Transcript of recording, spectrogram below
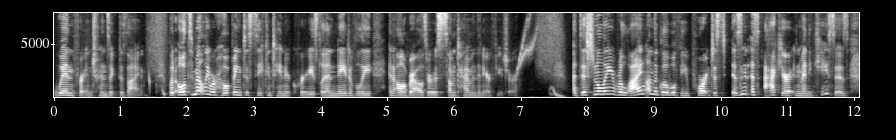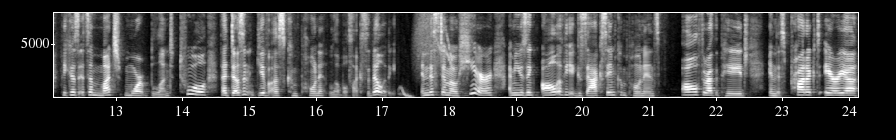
win for intrinsic design. But ultimately, we're hoping to see container queries land natively in all browsers sometime in the near future. Additionally, relying on the global viewport just isn't as accurate in many cases because it's a much more blunt tool that doesn't give us component level flexibility. In this demo here, I'm using all of the exact same components all throughout the page in this product area,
